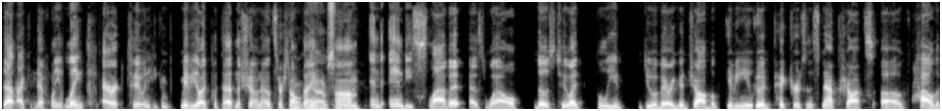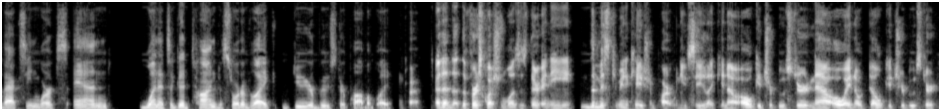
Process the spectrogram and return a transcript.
that I can definitely link Eric to and he can maybe like put that in the show notes or something. Oh, yeah, absolutely. Um, and Andy Slavitt as well. Those two I believe do a very good job of giving you good pictures and snapshots of how the vaccine works and when it's a good time to sort of like do your booster probably. Okay. And then the, the first question was, is there any, the miscommunication part when you see like, you know, oh, get your booster now. Oh, wait, no, don't get your booster.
